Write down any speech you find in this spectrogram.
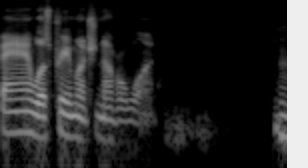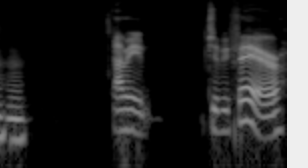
band was pretty much number one. hmm I mean, to be fair,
